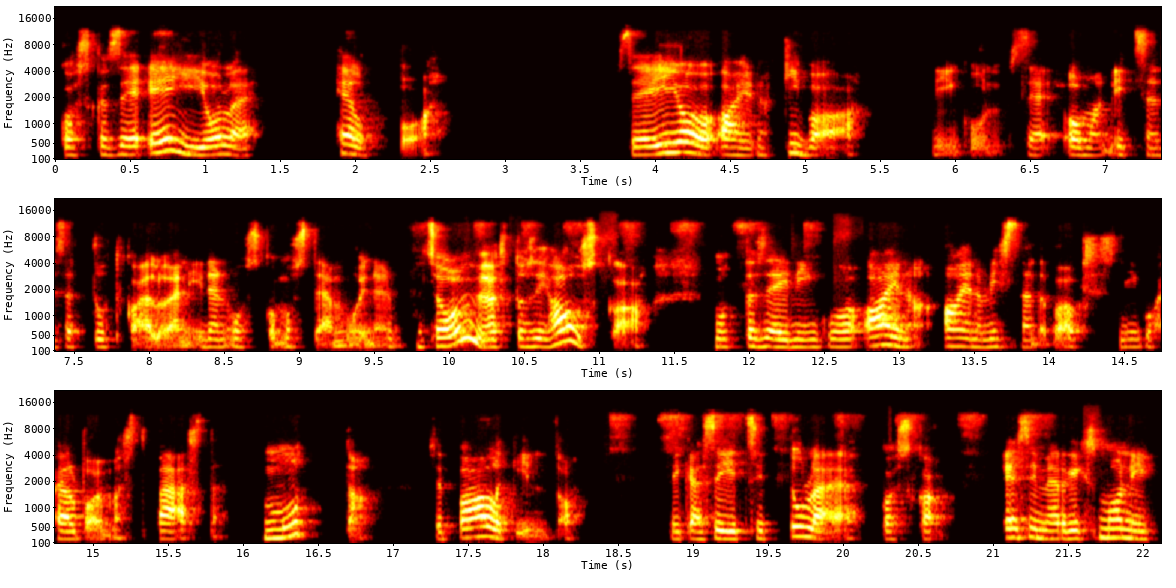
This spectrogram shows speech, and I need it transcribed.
koska se ei ole helppoa. Se ei ole aina kivaa, niin kuin se oman itsensä tutkailu ja niiden uskomusten ja muiden. Se on myös tosi hauskaa, mutta se ei niin kuin ole aina, aina missään tapauksessa niin kuin helpoimmasta päästä. Mutta se palkinto, mikä siitä sitten tulee, koska esimerkiksi moni,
